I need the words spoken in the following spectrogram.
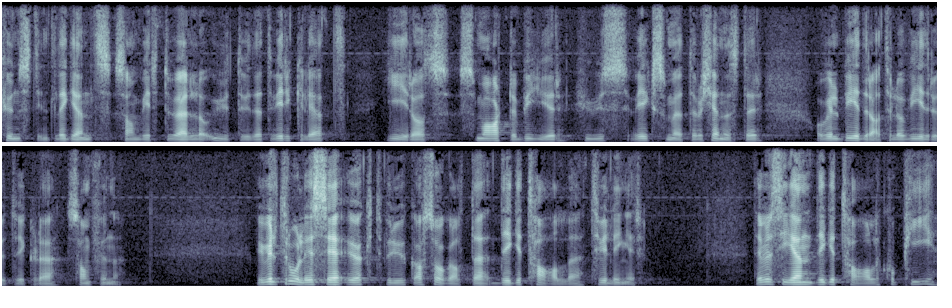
kunstig intelligens som virtuell og utvidet virkelighet gir oss smarte byer, hus, virksomheter og tjenester og vil bidra til å videreutvikle samfunnet. Vi vil trolig se økt bruk av såkalte digitale tvillinger. Dvs. Si en digital kopi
